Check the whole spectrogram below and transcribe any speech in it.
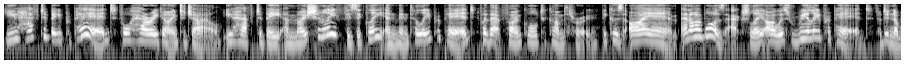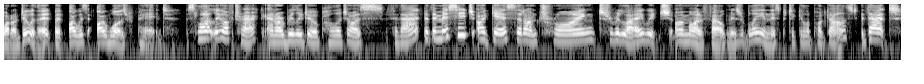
you have to be prepared for Harry going to jail. You have to be emotionally, physically, and mentally prepared for that phone call to come through because I am. And I was actually, I was really prepared. I didn't know what I'd do with it, but I was I was prepared. Slightly off track, and I really do apologise for that. But the message, I guess, that I'm trying to relay, which I might have failed miserably in this particular podcast, that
